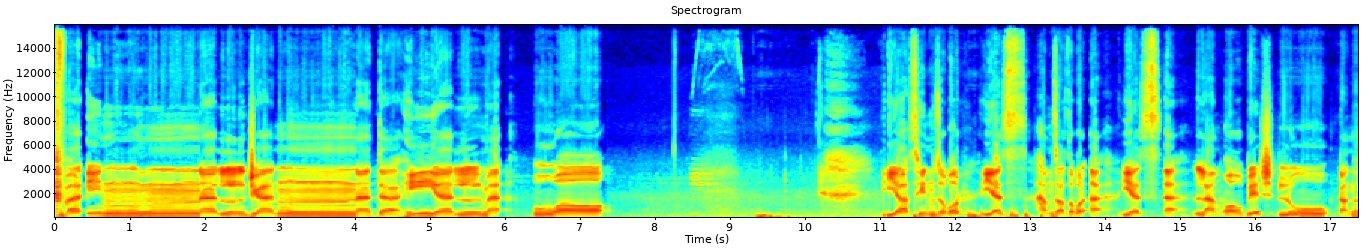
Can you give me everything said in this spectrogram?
فإن الجنة هي المأوى. ياسين زبر يس همزة زبر أ يس أ لام أو بيش لو تن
